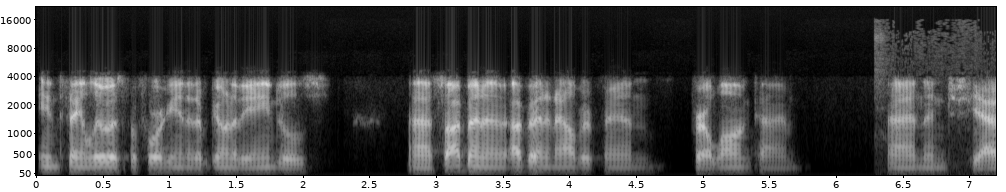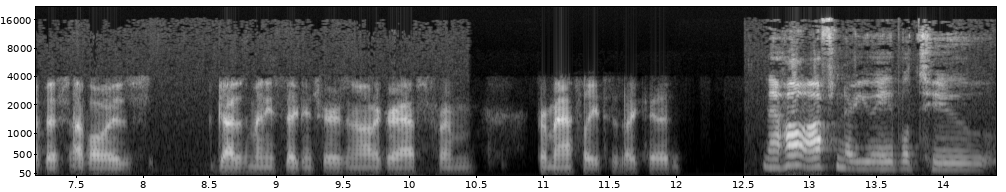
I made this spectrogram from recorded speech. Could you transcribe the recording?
in St. Louis before he ended up going to the Angels. Uh, so I've been a I've been an Albert fan for a long time, and then just, yeah, I've just, I've always got as many signatures and autographs from from athletes as I could. Now, how often are you able to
